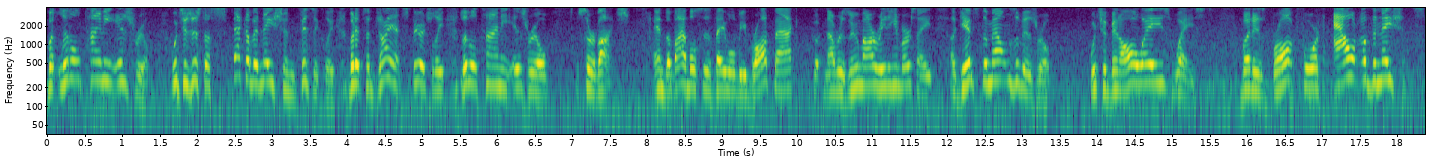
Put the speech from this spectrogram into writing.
but little tiny Israel, which is just a speck of a nation physically, but it's a giant spiritually, little tiny Israel survives. And the Bible says they will be brought back. Now resume our reading in verse 8 against the mountains of Israel, which have been always waste, but is brought forth out of the nations.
